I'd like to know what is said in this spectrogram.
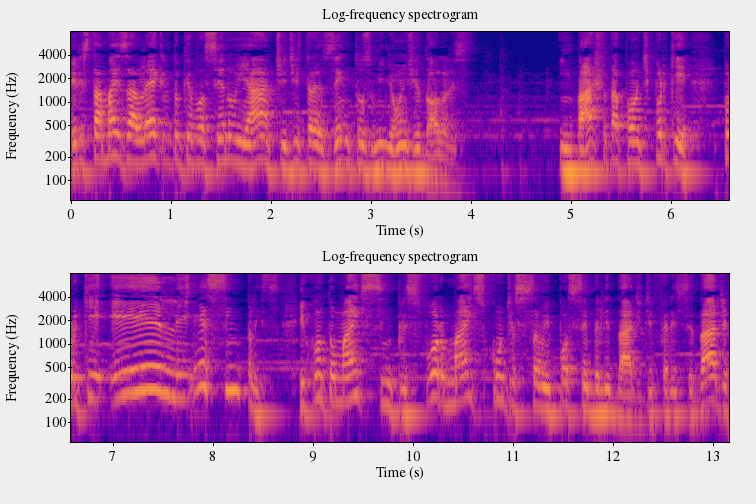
Ele está mais alegre do que você no iate de 300 milhões de dólares. Embaixo da ponte. Por quê? Porque ele é simples. E quanto mais simples for, mais condição e possibilidade de felicidade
